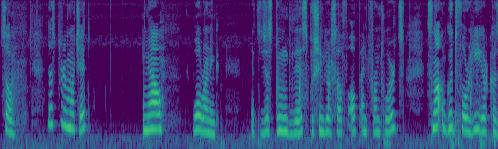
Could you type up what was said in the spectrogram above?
So that's pretty much it. Now, wall running. It's just doing this, pushing yourself up and frontwards. It's not good for here, because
